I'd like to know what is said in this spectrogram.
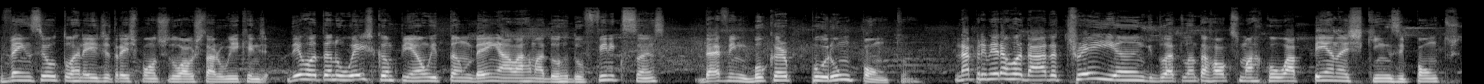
venceu o torneio de três pontos do All-Star Weekend, derrotando o ex-campeão e também alarmador do Phoenix Suns, Devin Booker, por um ponto. Na primeira rodada, Trey Young do Atlanta Hawks marcou apenas 15 pontos.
